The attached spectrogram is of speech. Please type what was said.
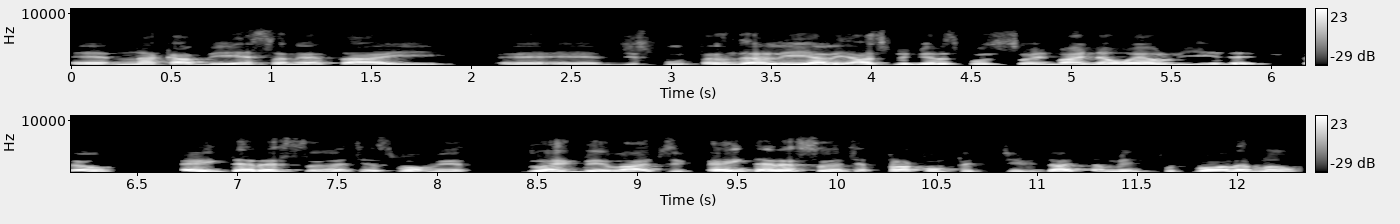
é, na cabeça, né? Está aí é, é, disputando ali, ali, as primeiras posições, mas não é o líder. Então, é interessante esse momento do RB Leipzig, é interessante para a competitividade também do futebol alemão.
